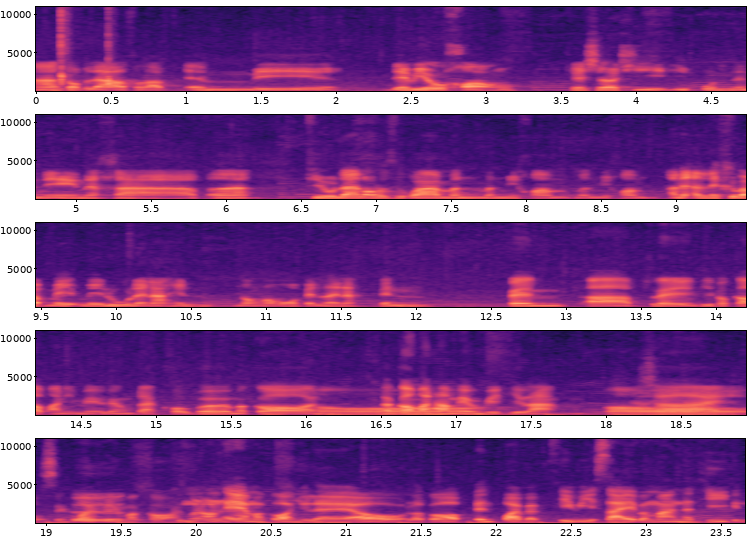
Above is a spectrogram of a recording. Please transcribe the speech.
อ่าจบไปแล้วสำหรับ MV เดบิวต์ของ Treasure ที่ญี่ปุ่นนั่นเองนะครับอ่าฟิลแรกเรารู้สึกว่ามันมันมีความมันมีความอันนี้อันนี้คือแบบไม่ไม่รู้เลยนะ เห็นน้องๆบอกว่าเป็นอะไรนะเป็น เป็นอ่าเพลงที่ประกอบอนิเมะเรื่อง Black Clover มาก่อน อ๋อ แล้วก็มาทำ MV ที่หลัง อ๋อ ใช่ ซึ่งปล่อยเพลงมาก่อน คือมันออนแอร์มาก่อนอยู่แล้ว แล้วก็เป็นปล่อยแบบทีวีไซส์ประมาณนาทีกัน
